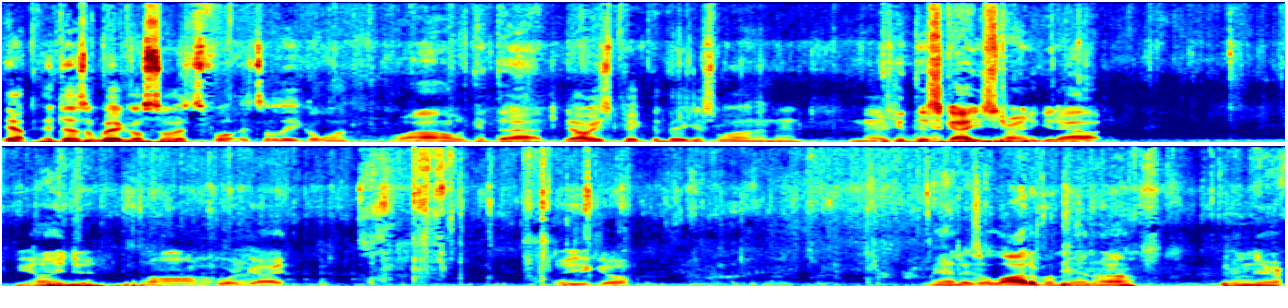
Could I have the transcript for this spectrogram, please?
Yep, it doesn't wiggle, so it's full, it's a legal one. Wow, look at that. You always pick the biggest one and then. Look at this guy. He's trying to get out. Behind you. Oh, poor guy. There you go. Man, there's a lot of them then, huh? In there.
